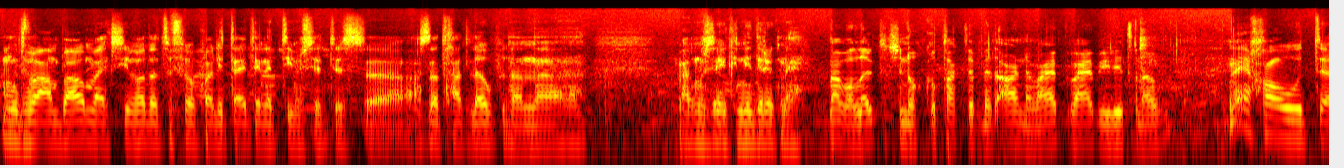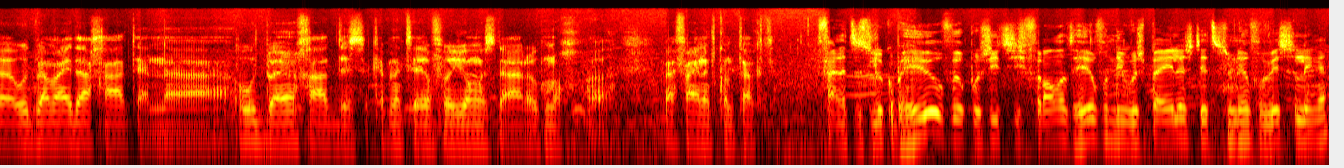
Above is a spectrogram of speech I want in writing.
moeten we aanbouwen. Maar ik zie wel dat er veel kwaliteit in het team zit. Dus als dat gaat lopen, dan maak ik me zeker niet druk. Nee. Nou, wel leuk dat je nog contact hebt met Arne. Waar, waar hebben jullie dit dan over? Nee, gewoon hoe het, hoe het bij mij daar gaat en hoe het bij hun gaat. Dus ik heb met heel veel jongens daar ook nog bij Feyenoord contact. Feyenoord is natuurlijk op heel veel posities veranderd. Heel veel nieuwe spelers. Dit seizoen heel veel wisselingen.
